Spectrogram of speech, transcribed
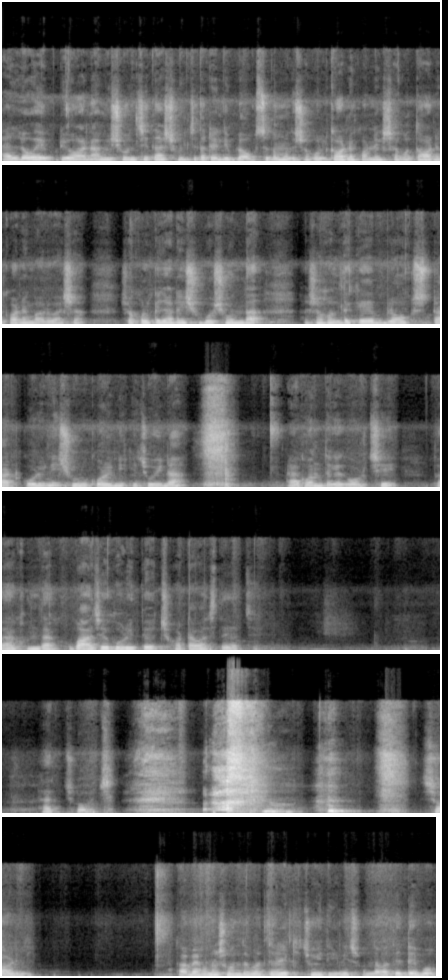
হ্যালো এভরিওয়ান, আমি সঞ্চিতা। সঞ্চিতা ডেলি ব্লগসে তোমাদের সকলকে অনেক অনেক স্বাগত, অনেক অনেক ভালোবাসা। সকলকে জানাই শুভ সন্ধ্যা। সকল থেকে ব্লগ স্টার্ট করিনি, শুরু করিনি, কিছুই না। এখন থেকে করছি। তো এখন দেখো বাজে ঘড়িতে ছটা বাজতে যাচ্ছে। হ্যাঁ ছোট। সরি তো আমি এখনও সন্ধ্যাবাতে কিছুই দিইনি, সন্ধ্যাবাতে দেবো।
